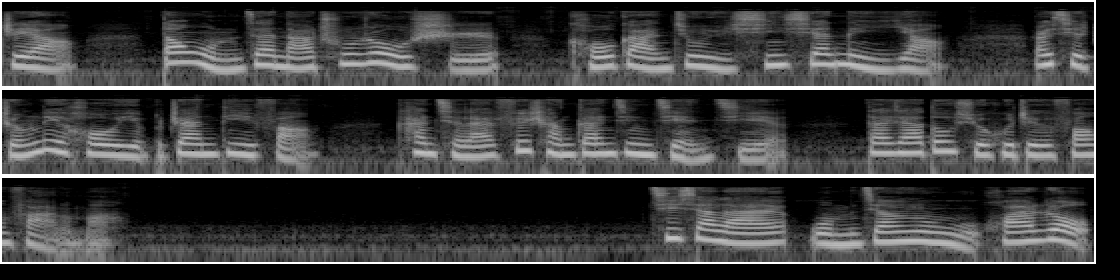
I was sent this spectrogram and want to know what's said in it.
这样，当我们再拿出肉时，口感就与新鲜的一样，而且整理后也不占地方，看起来非常干净简洁。大家都学会这个方法了吗？接下来我们将用五花肉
